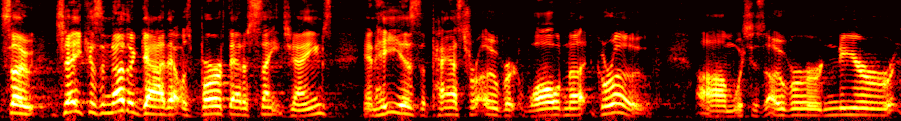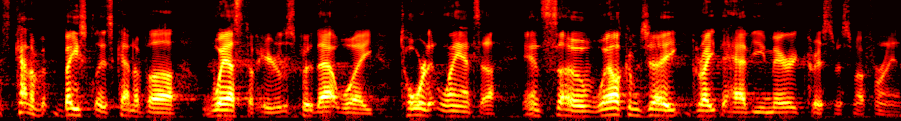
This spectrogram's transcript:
So, Jake is another guy that was birthed out of St. James, and he is the pastor over at Walnut Grove, um, which is over near, it's kind of basically, it's kind of uh, west of here, let's put it that way, toward Atlanta. And so, welcome, Jake. Great to have you. Merry Christmas, my friend.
